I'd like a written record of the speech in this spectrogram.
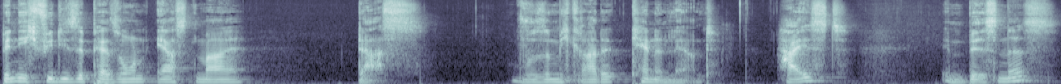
bin ich für diese Person erstmal das, wo sie mich gerade kennenlernt. Heißt, im Business,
